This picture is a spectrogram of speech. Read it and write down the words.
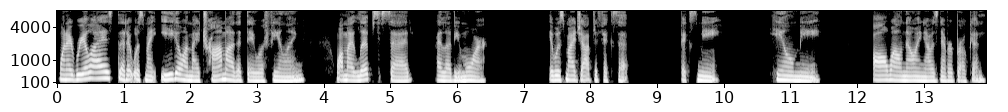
When I realized that it was my ego and my trauma that they were feeling, while my lips said, I love you more, it was my job to fix it, fix me, heal me, all while knowing I was never broken.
